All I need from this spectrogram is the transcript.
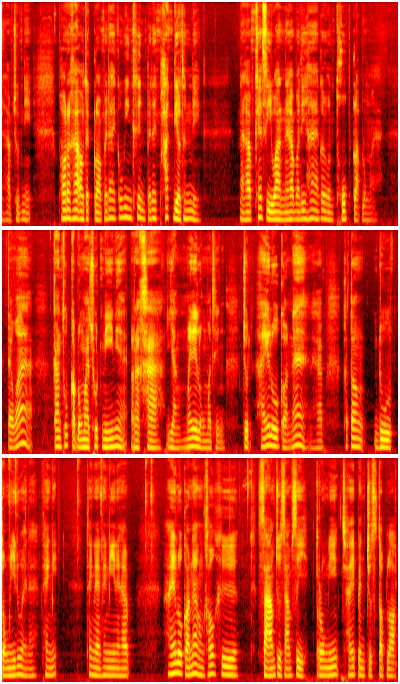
นะครับชุดนี้พอราคาออกจากกรอบไปได้ก็วิ่งขึ้นไปได้พักเดียวเท่านั้นเองนะครับแค่ 4 วันนะครับวันที่ 5 ก็โดนทุบกลับลงมา แต่ว่า การทุบกลับลงมาชุดนี้เนี่ยราคายังไม่ได้ลงมาถึงจุดไฮโลก่อนหน้านะครับ ก็ต้องดูตรงนี้ด้วยนะ แท่งนี้แท่งแดงแท่งนี้นะครับไฮโลก่อนหน้าของเขาคือ 3.34 ตรงนี้ใช้เป็นจุด stop loss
